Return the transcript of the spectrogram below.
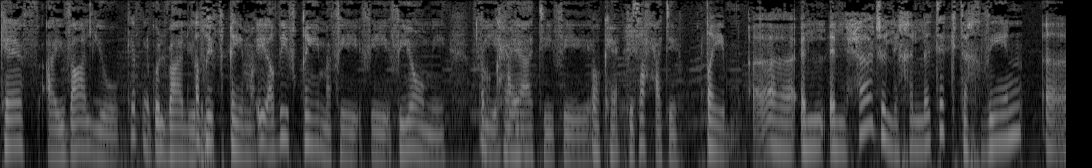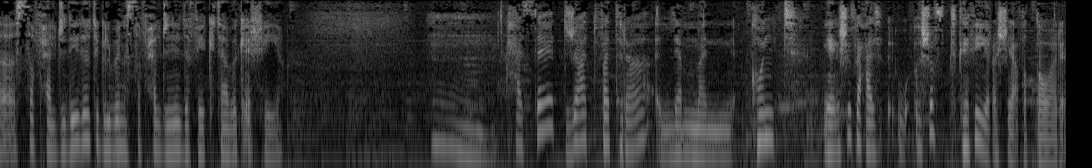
كيف add value كيف نقول value أضيف قيمة. إي أضيف قيمة في في في يومي في okay. حياتي في okay. في صحتي طيب آه ال- الحاجة اللي خلتك تاخذين آه الصفحة الجديدة وتقلبين الصفحة الجديدة في كتابك إيش هي؟ حسيت جات فترة لما كنت يعني شوفي حس... شفت كثير أشياء في الطوارئ.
